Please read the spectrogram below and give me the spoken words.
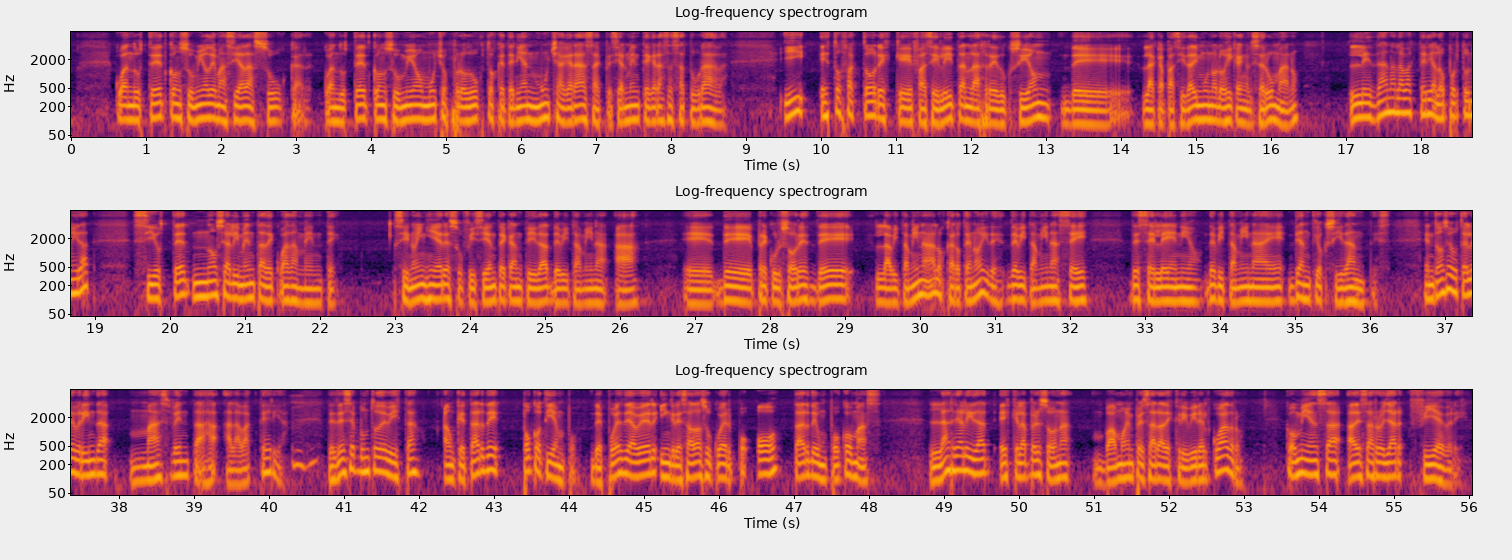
cuando usted consumió demasiada azúcar, cuando usted consumió muchos productos que tenían mucha grasa, especialmente grasa saturada. Y estos factores que facilitan la reducción de la capacidad inmunológica en el ser humano, le dan a la bacteria la oportunidad. Si usted no se alimenta adecuadamente, si no ingiere suficiente cantidad de vitamina A, eh, de precursores de la vitamina A, los carotenoides, de vitamina C, de selenio, de vitamina E, de antioxidantes. Entonces usted le brinda más ventaja a la bacteria. Desde ese punto de vista, aunque tarde poco tiempo después de haber ingresado a su cuerpo o tarde un poco más, la realidad es que la persona, vamos a empezar a describir el cuadro, comienza a desarrollar fiebre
